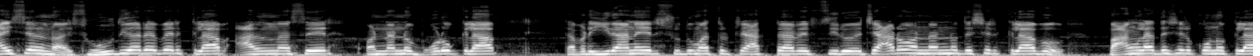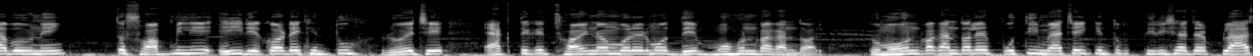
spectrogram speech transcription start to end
আইএসএল নয় সৌদি আরবের ক্লাব আল নাসের অন্যান্য বড় ক্লাব তারপরে ইরানের শুধুমাত্র ট্র্যাক্টর এফসি রয়েছে, আরও অন্যান্য দেশের ক্লাবও বাংলাদেশের কোনো ক্লাবও নেই। তো সব মিলিয়ে এই রেকর্ডে কিন্তু রয়েছে এক থেকে ছয় নম্বরের মধ্যে মোহনবাগান দল। তো মোহনবাগান দলের প্রতি ম্যাচেই কিন্তু তিরিশ হাজার প্লাস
